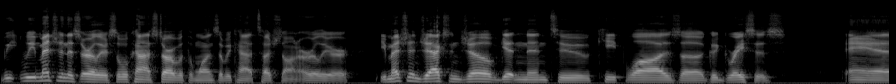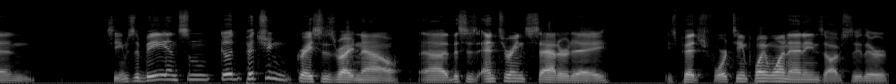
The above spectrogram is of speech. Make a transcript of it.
We, we mentioned this earlier, so we'll kind of start with the ones that we kind of touched on earlier. You mentioned Jackson Jobe getting into Keith Law's uh, good graces, and seems to be in some good pitching graces right now. Uh, this is entering Saturday. He's pitched 14.1 innings. Obviously, they're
